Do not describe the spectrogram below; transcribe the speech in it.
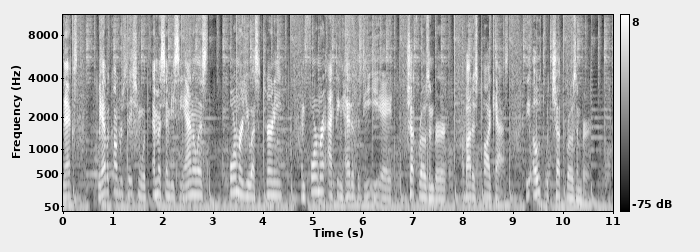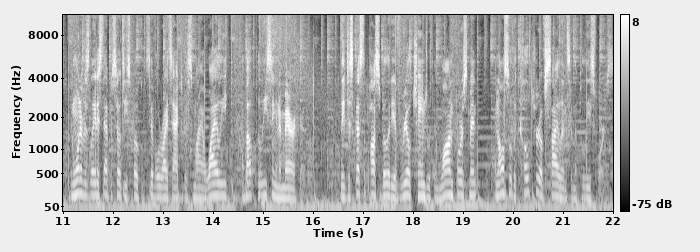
Next, we have a conversation with MSNBC analyst, former U.S. attorney, and former acting head of the DEA, Chuck Rosenberg, about his podcast, The Oath with Chuck Rosenberg. In one of his latest episodes, he spoke with civil rights activist Maya Wiley about policing in America. They discussed the possibility of real change within law enforcement and also the culture of silence in the police force.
